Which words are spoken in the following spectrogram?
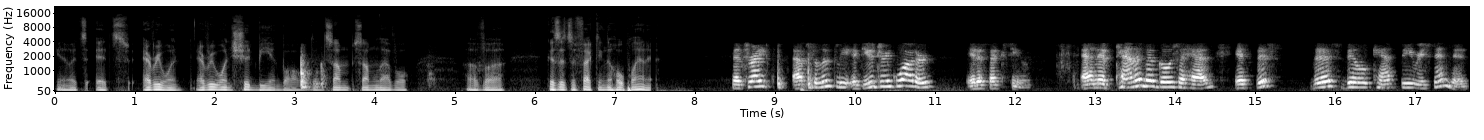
you know it's it's everyone everyone should be involved in some some level of uh because it's affecting the whole planet. That's right. Absolutely. If you drink water it affects you. And if canada goes ahead if this this bill can't be rescinded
